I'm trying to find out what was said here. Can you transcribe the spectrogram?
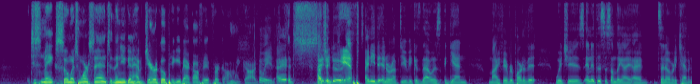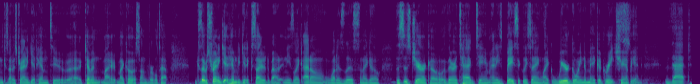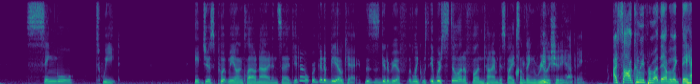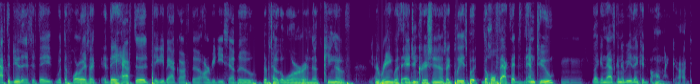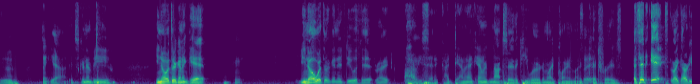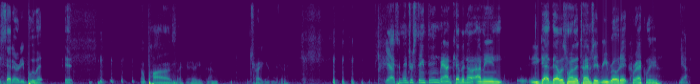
it just makes so much more sense. And then you're gonna have Jericho piggyback off it for. Oh my god! Oh, wait. I- it's, it's such a to- gift. I need to interrupt you because that was again my favorite part of it, which is, and it, this is something I, I had sent over to Kevin because I was trying to get him to uh, Kevin, my my co-host on Verbal Tap, because I was trying to get him to get excited about it, and he's like, I don't, what is this? And I go, this is Jericho. They're a tag team, and he's basically saying like, we're going to make a great champion. That single tweet it just put me on cloud nine and said, you know, we're gonna be okay. This is gonna be a f- like we're still in a fun time despite something really shitty happening. I saw it coming from. I was like, they have to do this if they with the four ways. Like they have to piggyback off the RVD Sabu, the tug of war, and the King of the Ring with Edge and Christian. I was like, please, but the whole fact that it's them 2 mm-hmm. like, and that's gonna be then could. Oh my god, dude. Like, yeah, it's gonna be. You know what they're gonna get. Hmm. You know what they're gonna do with it, right? Oh, you said it. God damn it! I can't not say the keyword. I'm like playing like Say it. I said it. Like I already said. I already blew it. It. no pause. Like I already. I'm, try again later. yeah, it's an interesting thing, man. Kevin. Uh, I mean, you got that was one of the times they rewrote it correctly. Yeah,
